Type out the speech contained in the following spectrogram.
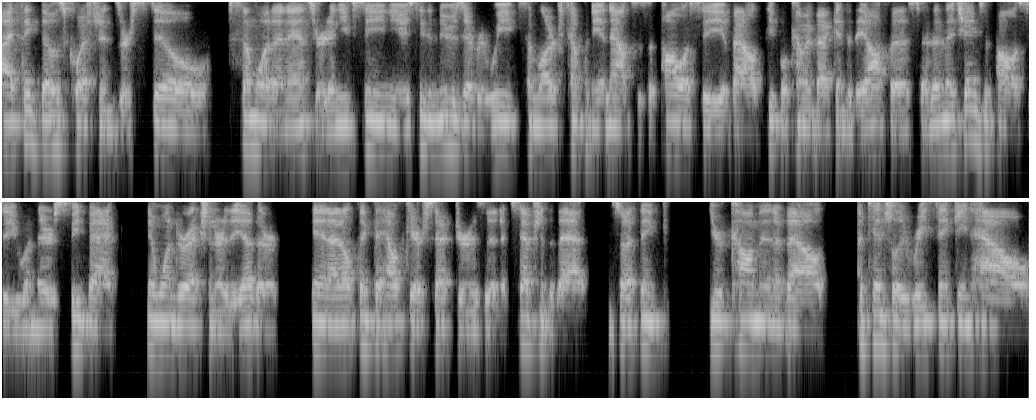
I think those questions are still somewhat unanswered. And you've seen, you, know, you see the news every week. Some large company announces a policy about people coming back into the office, and then they change the policy when there's feedback in one direction or the other. And I don't think the healthcare sector is an exception to that. So I think your comment about potentially rethinking how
